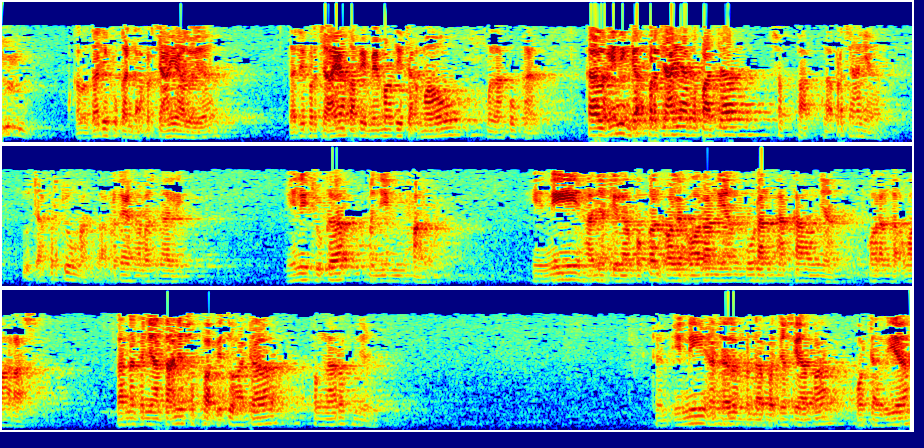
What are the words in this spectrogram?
Kalau tadi bukan nggak percaya loh ya. Tadi percaya tapi memang tidak mau melakukan. Kalau ini nggak percaya kepada sebab, nggak percaya, sudah percuma, nggak percaya sama sekali. Ini juga menyimpang. Ini hanya dilakukan oleh orang yang kurang akalnya, orang nggak waras. Karena kenyataannya sebab itu ada pengaruhnya. Dan ini adalah pendapatnya siapa? Qadariyah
